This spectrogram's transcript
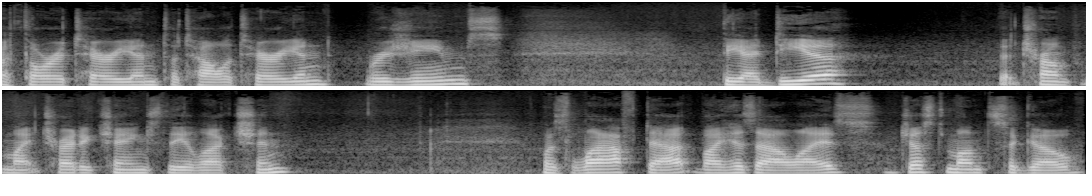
authoritarian, totalitarian regimes. The idea that Trump might try to change the election was laughed at by his allies just months ago,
